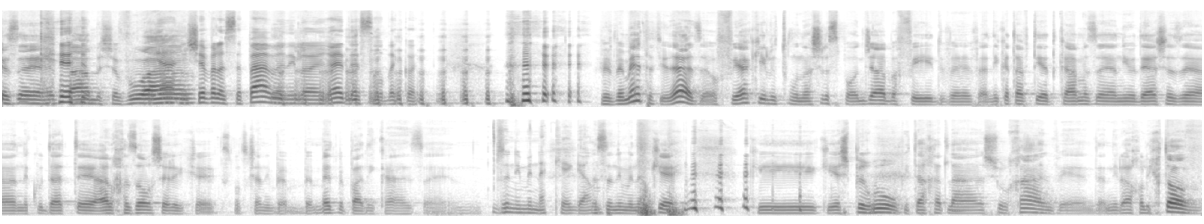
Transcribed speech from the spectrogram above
כזה כן. פעם בשבוע. אני אשב על הספה ואני לא ארד עשר דקות. ובאמת, את יודעת, זה הופיע כאילו תמונה של ספונג'ה בפיד, ו- ואני כתבתי עד כמה זה, אני יודע שזה הנקודת אה, אל-חזור שלי, כש- זאת אומרת, כשאני באמת בפאניקה, אז... אה, אז אני מנקה גם. אז אני מנקה, כי, כי יש פירור מתחת לשולחן, ואני לא יכול לכתוב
